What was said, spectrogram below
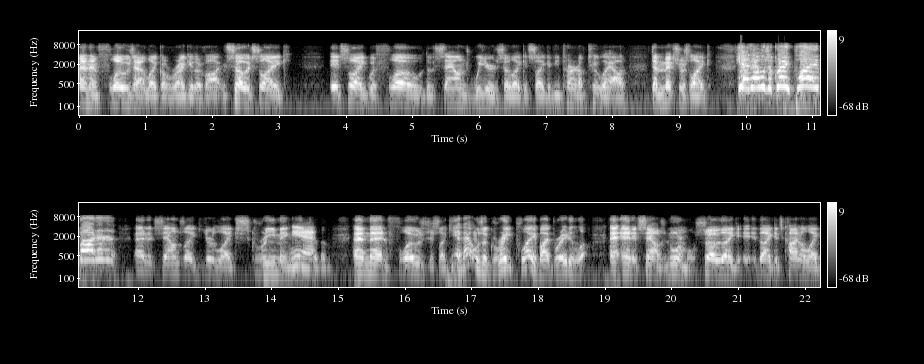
and then Flow's at like a regular volume. So it's like, it's like with Flow, the sound's weird. So like it's like if you turn it up too loud, then Mixlr's like, yeah, that was a great play, but and it sounds like you're like screaming Yeah. into them. And then Flo's just like, yeah, that was a great play by Braden. Lo-. And, and it sounds normal. So like, it, like it's kind of like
